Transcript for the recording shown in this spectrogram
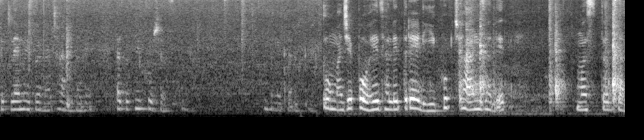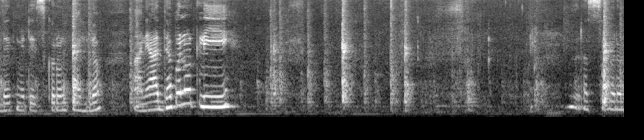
रिप्लाय मिळतो ना छान झाले. त्यातच मी खुश असते. तो माझे पोहे झालेत रेडी. खूप छान झालेत. मस्तच झालेत मी टेस्ट करून पाहिलं. आणि आध्या पण उठली. जरासं गरम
